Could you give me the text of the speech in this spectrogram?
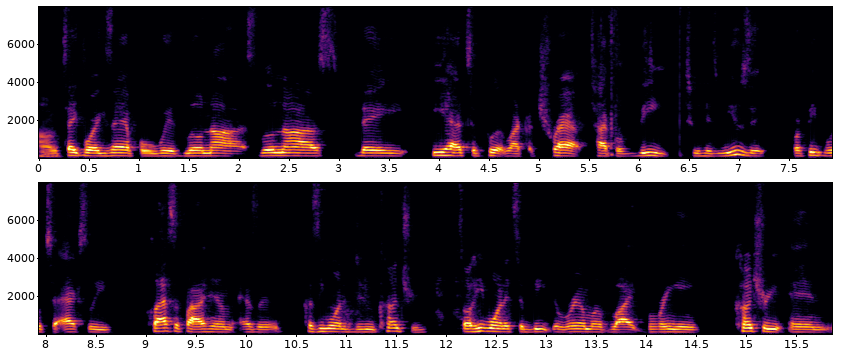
um, take for example with lil nas lil nas they he had to put like a trap type of beat to his music for people to actually classify him as a because he wanted to do country so he wanted to beat the rim of like bringing country and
